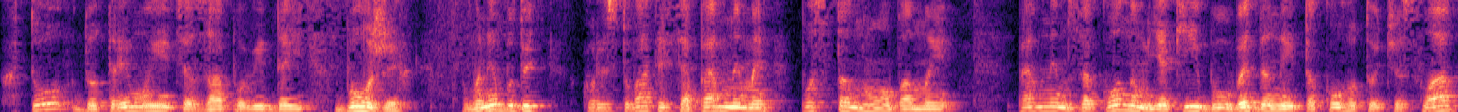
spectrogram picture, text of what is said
хто дотримується заповідей Божих. Вони будуть користуватися певними постановами, певним законом, який був виданий такого-то числа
